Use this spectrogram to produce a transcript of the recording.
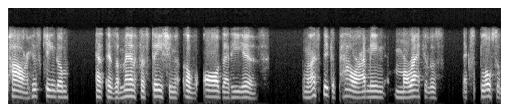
power. His kingdom is a manifestation of all that he is. When I speak of power, I mean miraculous, explosive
